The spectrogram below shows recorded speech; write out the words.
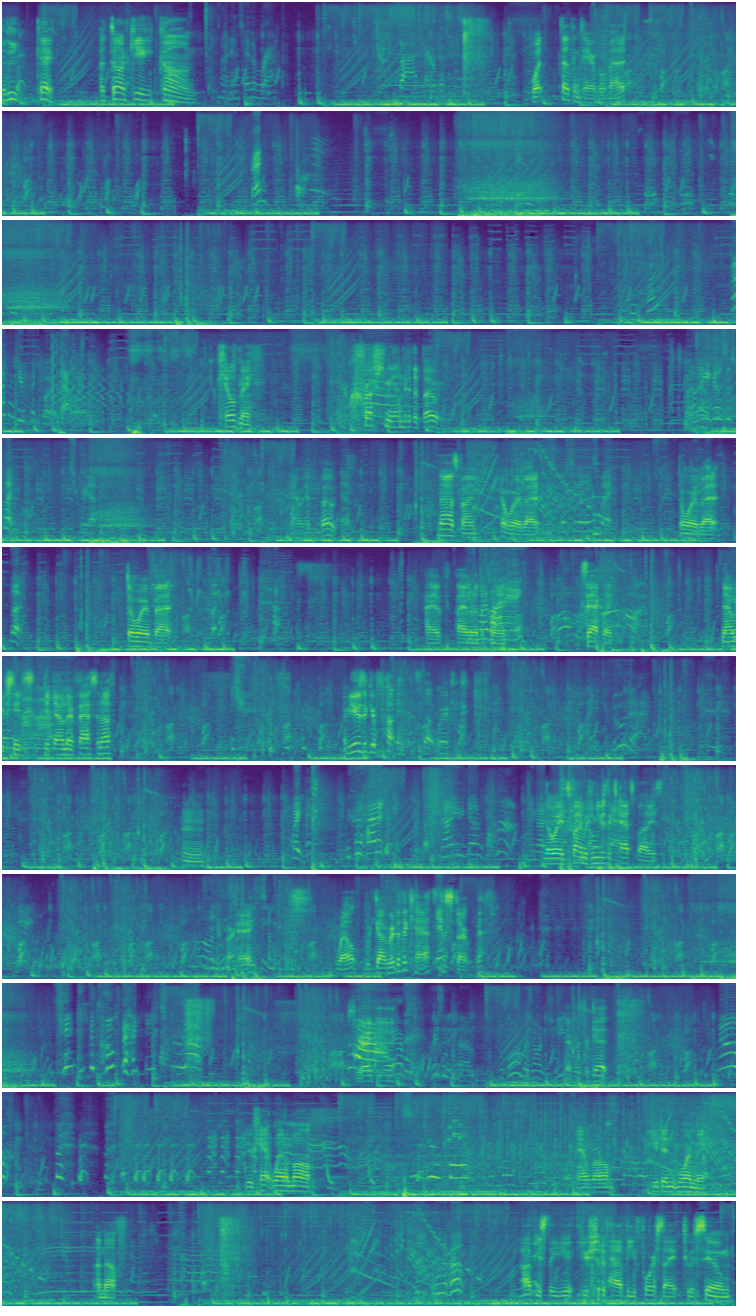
Okay. A Donkey Kong. No, I didn't say the rap. Ah, terrible. What? Nothing terrible about it. Killed me. You crushed me under the boat. I don't think it goes this way. Screwed up. Now we hit the boat. Nah, it's fine. Don't worry about it. It's supposed to go this way. Don't worry about it. Look. Don't worry about it. But. I have I have another plan. body. Exactly. Now we just need to get down there fast enough. I'm using your body. It's not working. Why did you do that? Hmm. Wait, we could have had it. Now you don't. Oh my god. No, now wait, it's fine. We can all use the cat's bodies. Didn't. Okay. Well, we got rid of the cats to start with. Can't win them all. this is your fault. Yeah, well, you didn't warn me. Enough. Another boat. Use it. Obviously, you, you should have had the foresight to assume.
